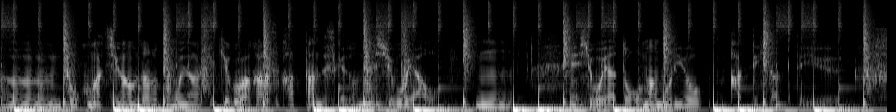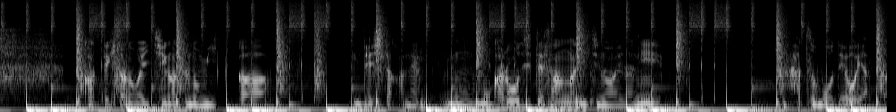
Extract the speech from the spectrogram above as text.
ーんどこが違うんだろうと思いながら結局分からず買ったんですけどね守護屋を。うん、守護屋とお守りを買ってきたっていう。買ってきたのが1月の3日。でしたかね、うん、もうかろうじて三が日の間に初詣をやった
